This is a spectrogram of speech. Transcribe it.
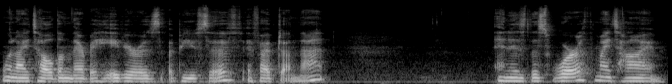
when I tell them their behavior is abusive, if I've done that? And is this worth my time?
